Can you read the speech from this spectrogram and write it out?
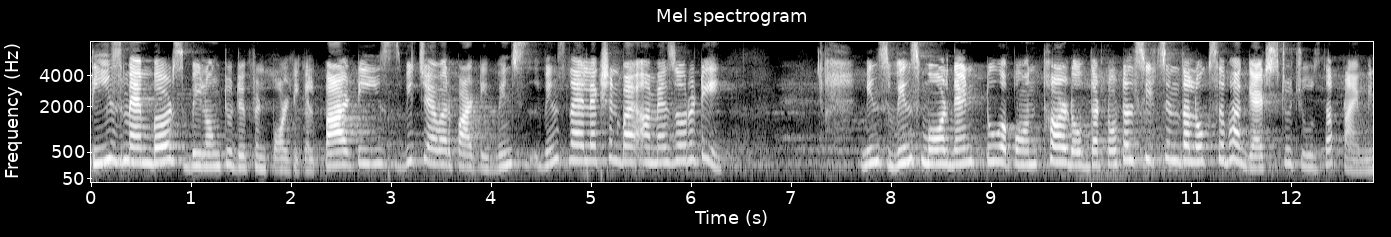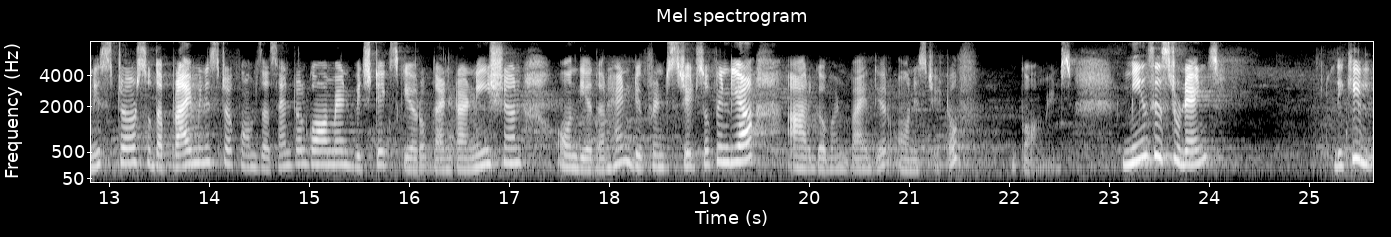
these members belong to different political parties whichever party wins wins the election by a majority means wins more than 2 upon third of the total seats in the Lok Sabha gets to choose the Prime Minister. So the Prime Minister forms the central government which takes care of the entire nation. On the other hand, different states of India are governed by their own state of governments. Means students, देखिए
